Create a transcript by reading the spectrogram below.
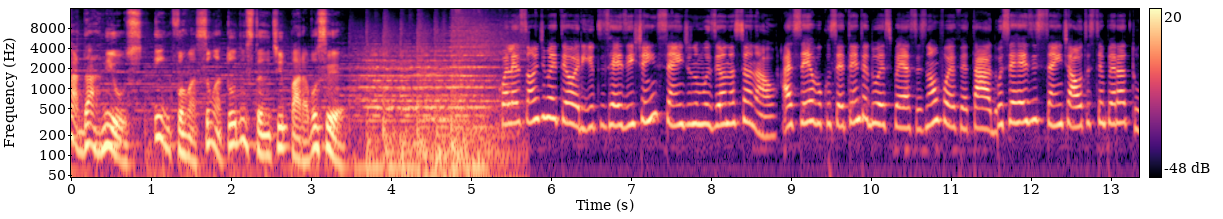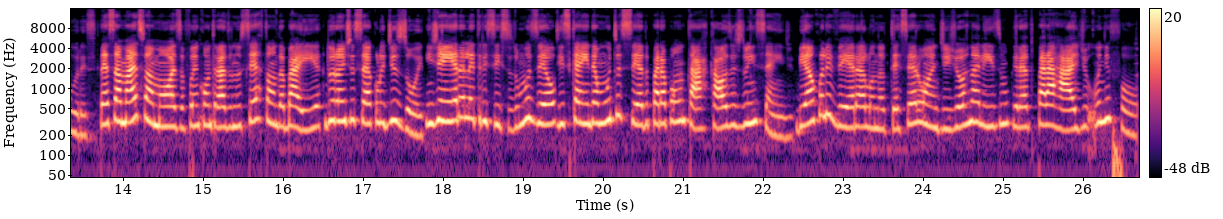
Radar News. Informação a todo instante para você. Coleção de meteoritos resiste a incêndio no Museu Nacional. Acervo com 72 peças não foi afetado por ser resistente a altas temperaturas. Peça mais famosa foi encontrada no sertão da Bahia durante o século XVIII. Engenheiro eletricista do museu disse que ainda é muito cedo para apontar causas do incêndio. Bianca Oliveira, aluna do terceiro ano de jornalismo, direto para a rádio Unifor.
